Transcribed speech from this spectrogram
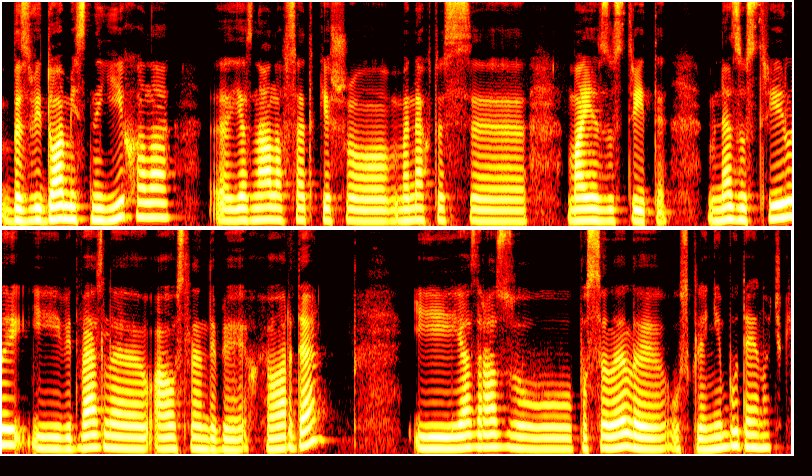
безвідомість не їхала. Е, Я знала все-таки, що мене хтось е, має зустріти. Мене зустріли і відвезли в Ауслендебі Хьорде. І я зразу поселили у скляні будиночки.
